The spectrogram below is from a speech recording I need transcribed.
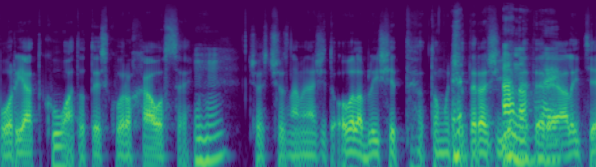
poriadku a toto je skôr o chaose. Mm-hmm. Čo, čo znamená, že to oveľa bližšie tomu, čo teraz žijeme, tej realite.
